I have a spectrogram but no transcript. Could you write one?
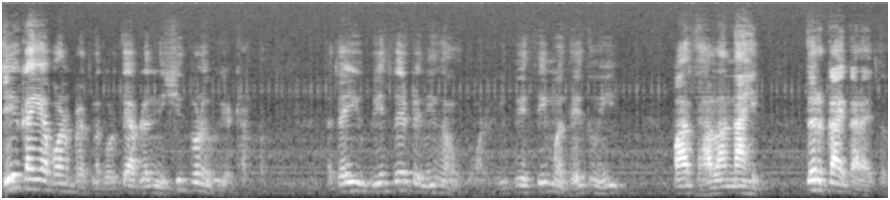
जे काही आपण प्रयत्न करू ते आपल्याला निश्चितपणे उपयोग ठरतात. आता U P S C training सांगतो तुम्हाला. यू पी एस सीमध्ये तुम्ही पास झाला नाही तर काय करायचं?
